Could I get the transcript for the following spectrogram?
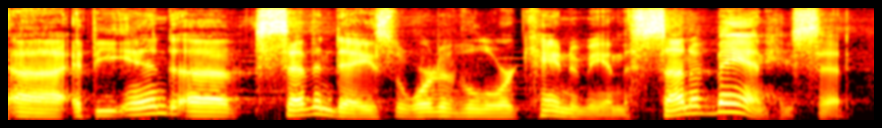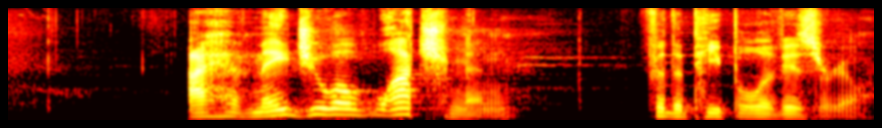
uh, at the end of seven days, the word of the Lord came to me, and the Son of Man, he said, I have made you a watchman for the people of Israel.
